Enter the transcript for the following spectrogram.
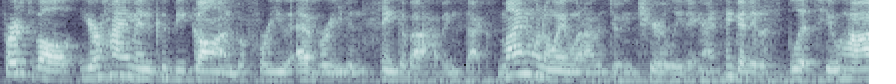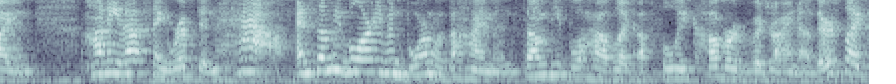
First of all, your hymen could be gone before you ever even think about having sex. Mine went away when I was doing cheerleading. I think I did a split too high and honey, that thing ripped in half. And some people aren't even born with a hymen. Some people have like a fully covered vagina. There's like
